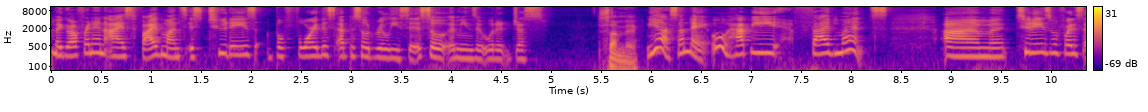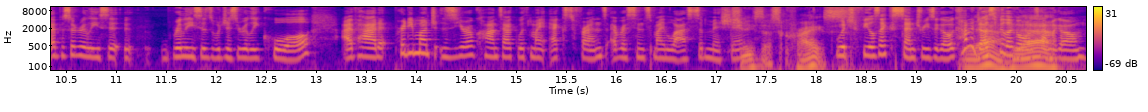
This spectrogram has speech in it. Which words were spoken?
My girlfriend and I's five months is two days before this episode releases, so it means it would have just Sunday. yeah, Sunday. Oh, happy five months. Um, two days before this episode releases, releases, which is really cool. I've had pretty much zero contact with my ex friends ever since my last submission, Jesus Christ. which feels like centuries ago. It kind of does feel like a long time ago.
